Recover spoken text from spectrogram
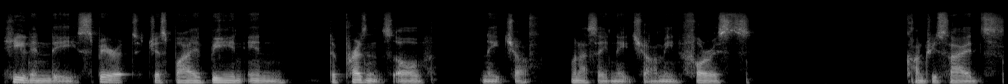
healing the spirit just by being in the presence of nature. When I say nature, I mean forests, countrysides,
